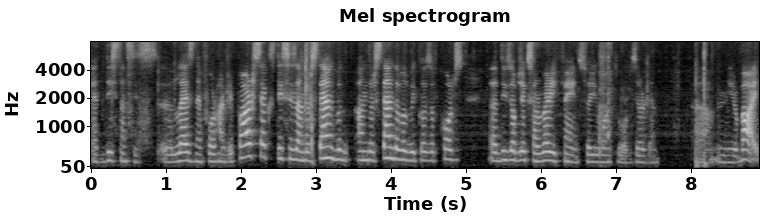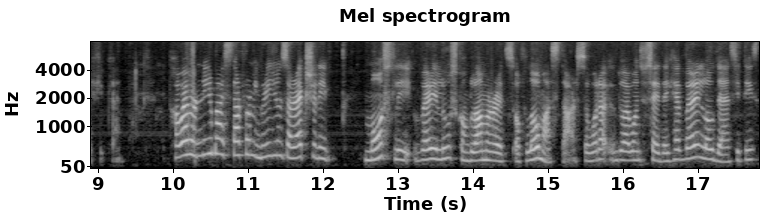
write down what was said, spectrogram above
at distances uh, less than 400 parsecs. This is understandable, understandable because of course, uh, these objects are very faint, so you want to observe them um, nearby if you can. However, nearby star forming regions are actually mostly very loose conglomerates of low mass stars. So what I, do I want to say? They have very low densities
